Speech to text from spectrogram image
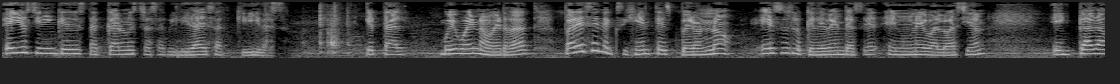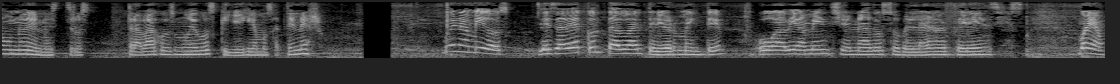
ellos tienen que destacar nuestras habilidades adquiridas. ¿Qué tal? Muy bueno, ¿verdad? Parecen exigentes, pero no. Eso es lo que deben de hacer en una evaluación en cada uno de nuestros trabajos nuevos que lleguemos a tener. Bueno amigos, les había contado anteriormente o había mencionado sobre las referencias. Bueno,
